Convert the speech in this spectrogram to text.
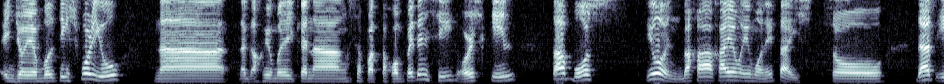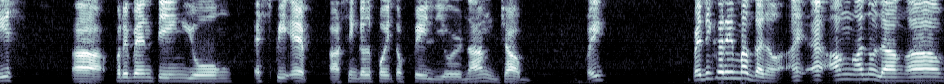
enjoyable things for you na nag-accumulate ka ng sapat na competency or skill. Tapos, yun, baka kaya mo i-monetize. So, that is uh, preventing yung SPF, uh, single point of failure ng job. Okay? Pwede ka rin mag, ano, ay, ay, ang ano lang, uh,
